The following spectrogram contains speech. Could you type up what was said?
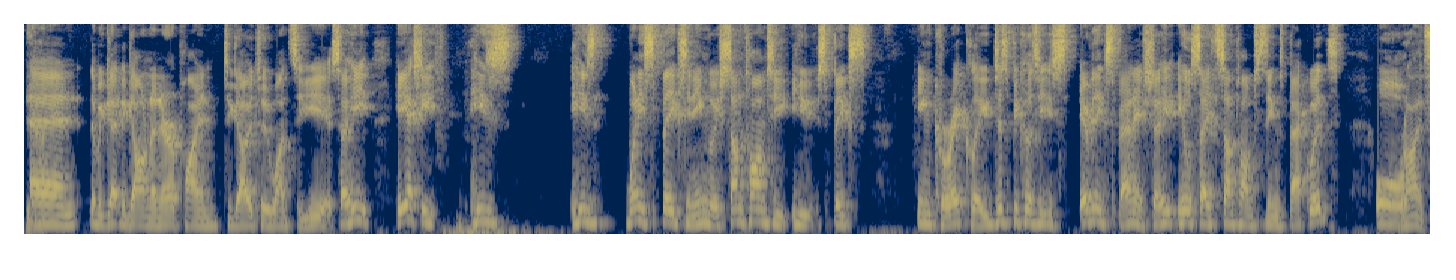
yeah. and that we get to go on an airplane to go to once a year. So he he actually he's he's when he speaks in English, sometimes he he speaks incorrectly just because he's everything's Spanish. So he, he'll say sometimes things backwards or right.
